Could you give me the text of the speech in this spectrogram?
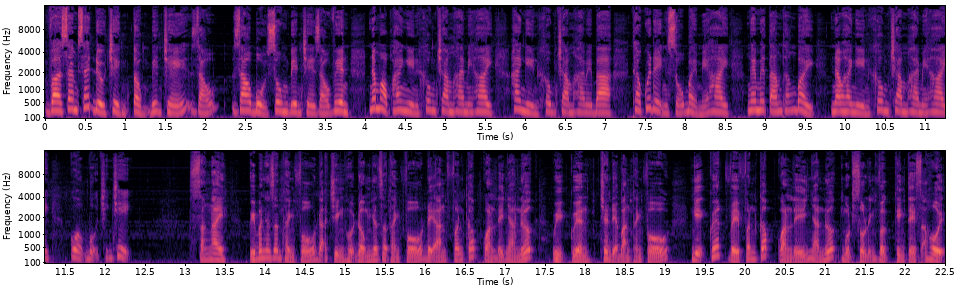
và xem xét điều chỉnh tổng biên chế giáo giao bổ sung biên chế giáo viên năm học 2022-2023 theo quyết định số 72 ngày 18 tháng 7 năm 2022 của Bộ Chính trị. Sáng nay, Ủy ban nhân dân thành phố đã trình Hội đồng nhân dân thành phố đề án phân cấp quản lý nhà nước, ủy quyền trên địa bàn thành phố, nghị quyết về phân cấp quản lý nhà nước một số lĩnh vực kinh tế xã hội,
